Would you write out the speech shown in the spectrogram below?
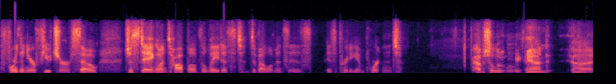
for the near future. So just staying on top of the latest developments is, is pretty important. Absolutely. And uh,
